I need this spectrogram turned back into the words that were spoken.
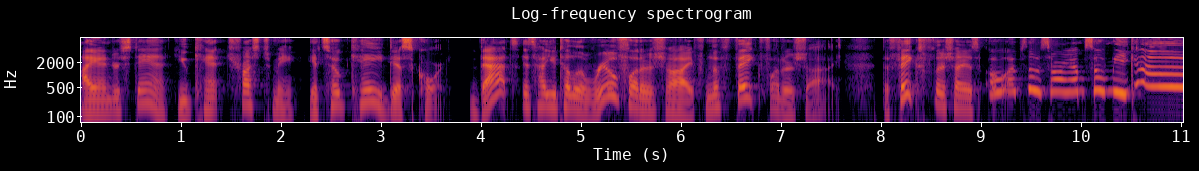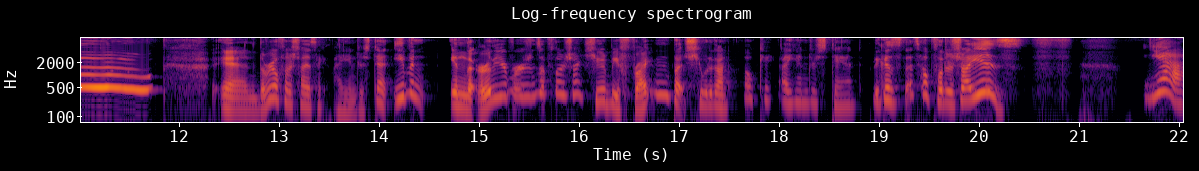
I understand. You can't trust me. It's okay, Discord. That is how you tell the real Fluttershy from the fake Fluttershy. The fake Fluttershy is, oh, I'm so sorry, I'm so meek. Oh! And the real Fluttershy is like, I understand. Even in the earlier versions of Fluttershy, she would be frightened, but she would have gone, okay, I understand. Because that's how Fluttershy is. Yeah,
